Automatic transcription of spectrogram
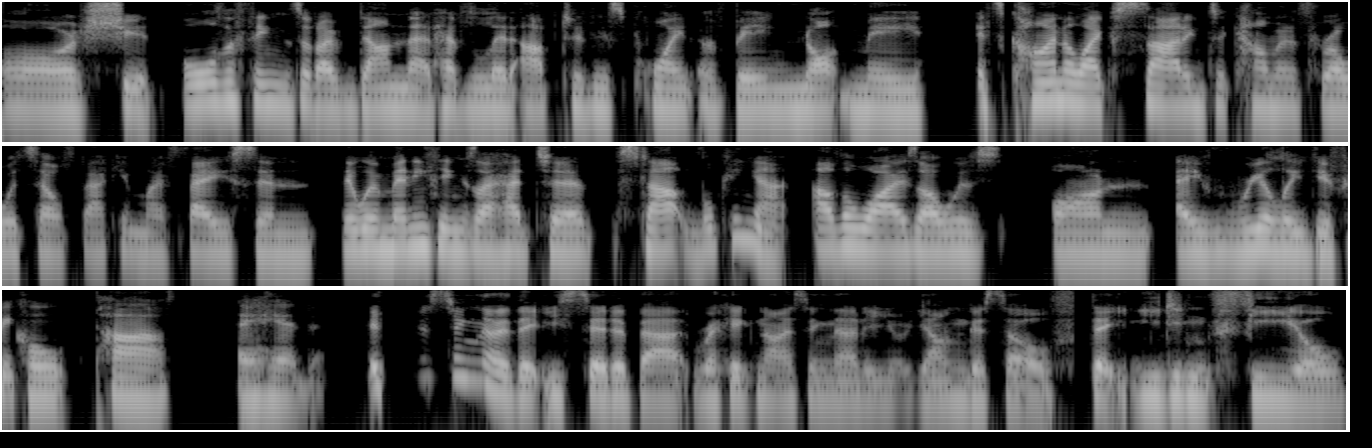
oh shit, all the things that I've done that have led up to this point of being not me. It's kind of like starting to come and throw itself back in my face. And there were many things I had to start looking at. Otherwise, I was on a really difficult path ahead. It's interesting, though, that you said about recognizing that in your younger self, that you didn't feel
